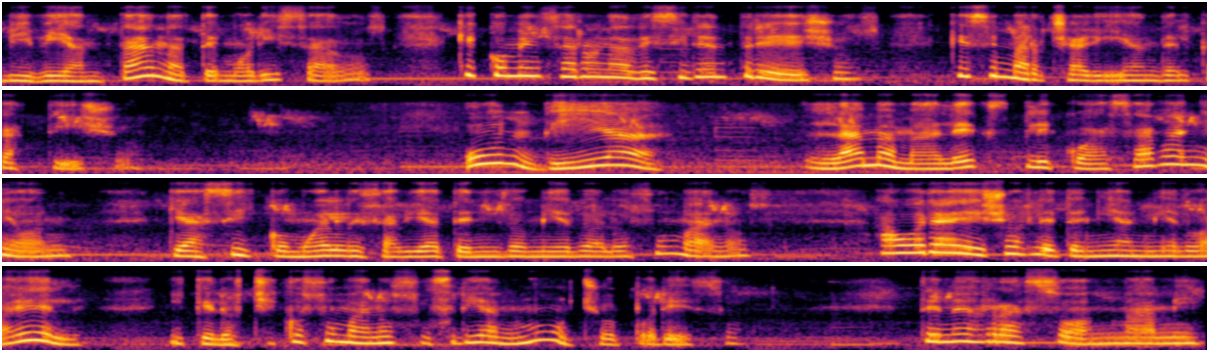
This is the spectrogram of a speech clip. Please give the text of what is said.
vivían tan atemorizados que comenzaron a decir entre ellos que se marcharían del castillo. Un día, la mamá le explicó a Sabañón que así como él les había tenido miedo a los humanos, ahora ellos le tenían miedo a él y que los chicos humanos sufrían mucho por eso. Tenés razón, mami,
